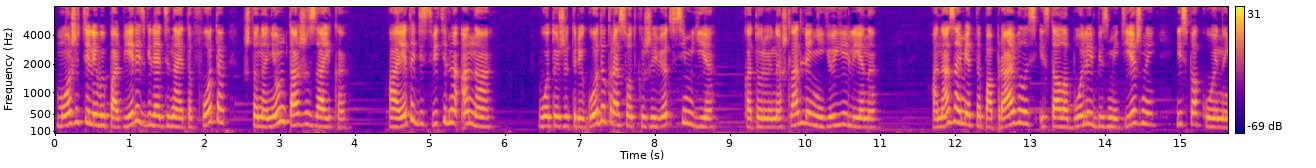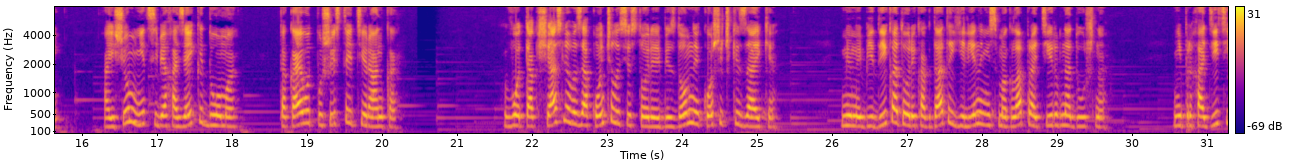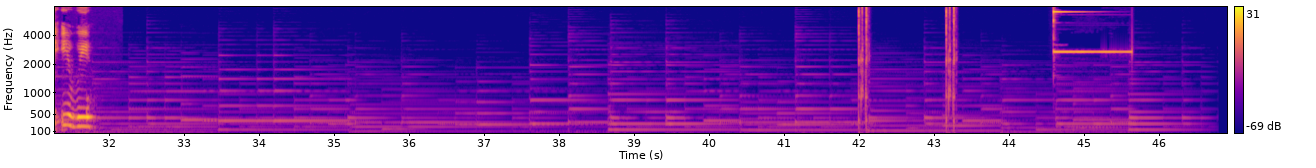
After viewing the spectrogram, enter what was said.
Можете ли вы поверить, глядя на это фото, что на нем та же зайка? А это действительно она, вот уже три года красотка живет в семье, которую нашла для нее Елена. Она заметно поправилась и стала более безмятежной и спокойной. А еще мнит себя хозяйкой дома. Такая вот пушистая тиранка. Вот так счастливо закончилась история бездомной кошечки-зайки. Мимо беды, которой когда-то Елена не смогла пройти равнодушно. Не проходите и вы,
